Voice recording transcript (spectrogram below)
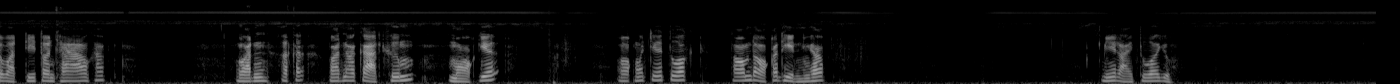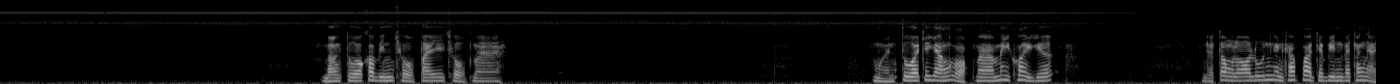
สวัสดีตอนเช้าครับ วันอากาวันอากาศครึ้มหมอกเยอะ ออกมาเจอตัวตอมดอกกระถินครับ มีหลายตัวอยู่ บางตัวก็บินโฉบไปโฉบมา เหมือนตัวจะยังออกมาไม่ค่อยเยอะ เดี๋ยวต้องรอลุ้นกันครับว่าจะบินไปทางไหน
